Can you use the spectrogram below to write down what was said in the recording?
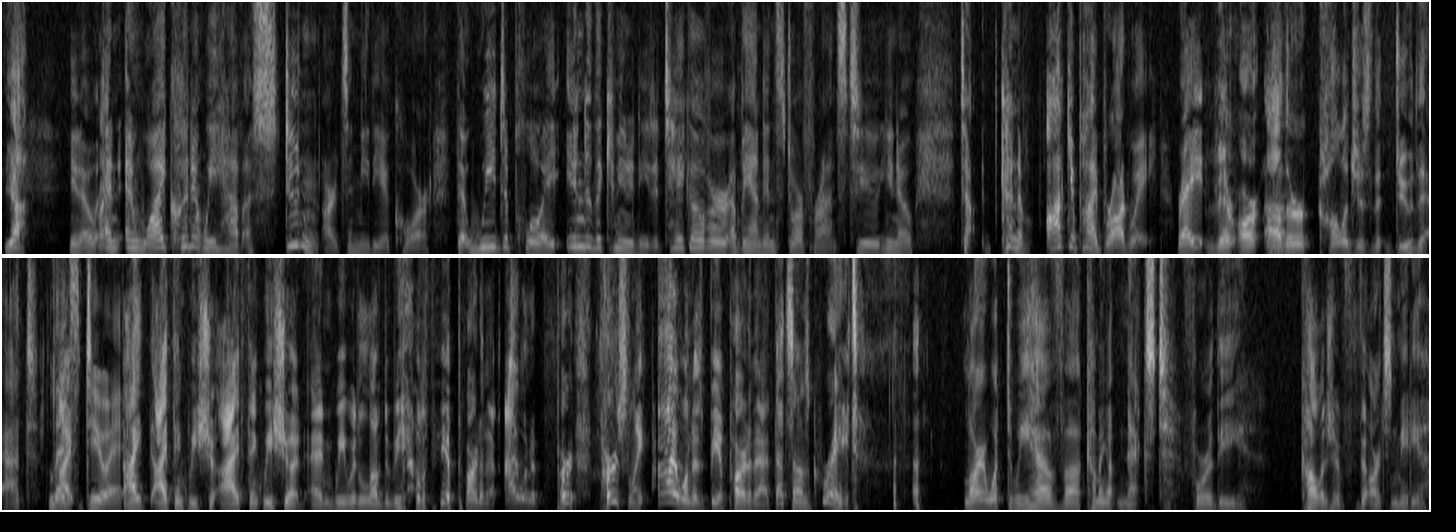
Yeah. You know, Right. and and why couldn't we have a student arts and media corps that we deploy into the community to take over abandoned storefronts, to you know, to kind of occupy Broadway, right? There are other colleges that do that. Um, Let's I- do it. I, I think we should. I think we should, and we would love to be able to be a part of that. I want to per- personally. I want to be a part of that. That sounds great. Laura, what do we have uh, coming up next for the College of the Arts and Media?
